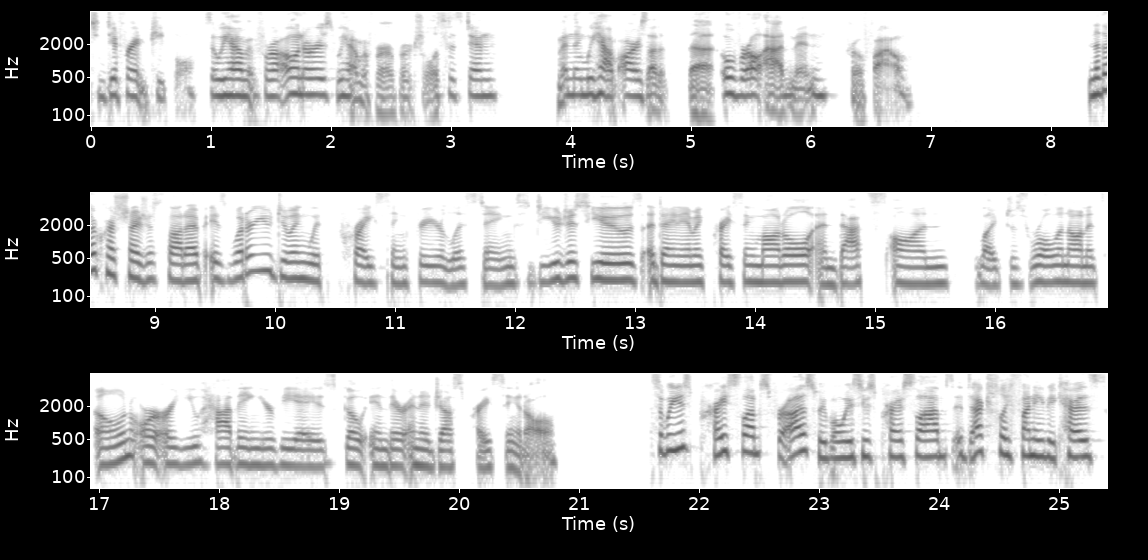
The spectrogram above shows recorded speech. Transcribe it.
to different people. So we have it for our owners, we have it for our virtual assistants, and then we have ours at the overall admin profile. Another question I just thought of is what are you doing with pricing for your listings? Do you just use a dynamic pricing model and that's on like just rolling on its own? Or are you having your VAs go in there and adjust pricing at all? So we use Price Labs for us. We've always used Price Labs. It's actually funny because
